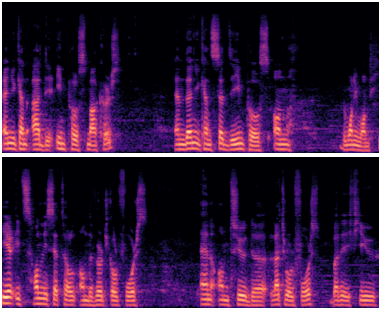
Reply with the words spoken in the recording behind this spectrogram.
and you can add the impulse markers and then you can set the impulse on the one you want. Here it's only settled on the vertical force and onto the lateral force, but if you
